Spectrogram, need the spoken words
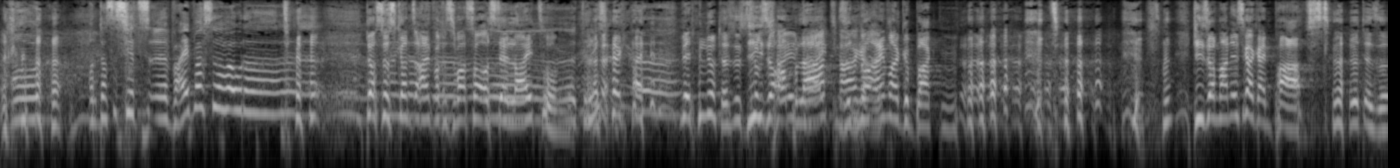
Und, und das ist jetzt äh, Weihwasser oder? Äh, Das ist ganz einfaches Wasser aus der Leitung. Das nur, Das ist diese Oblaten sind nur einmal gebacken. Dieser Mann ist gar kein Papst. Wird er so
